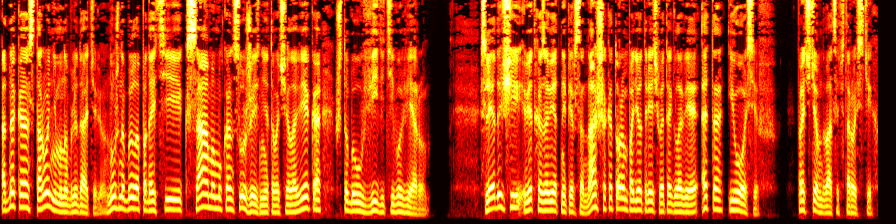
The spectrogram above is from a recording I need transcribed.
Однако стороннему наблюдателю нужно было подойти к самому концу жизни этого человека, чтобы увидеть его веру. Следующий ветхозаветный персонаж, о котором пойдет речь в этой главе, это Иосиф. Прочтем двадцать второй стих.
